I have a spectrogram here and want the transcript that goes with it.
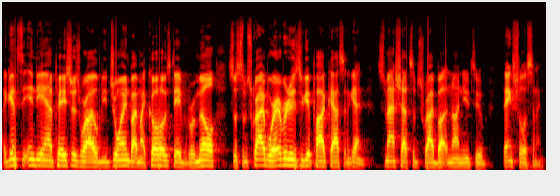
against the Indiana Pacers, where I will be joined by my co-host David Ramil. So subscribe wherever it is you get podcasts, and again, smash that subscribe button on YouTube. Thanks for listening.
